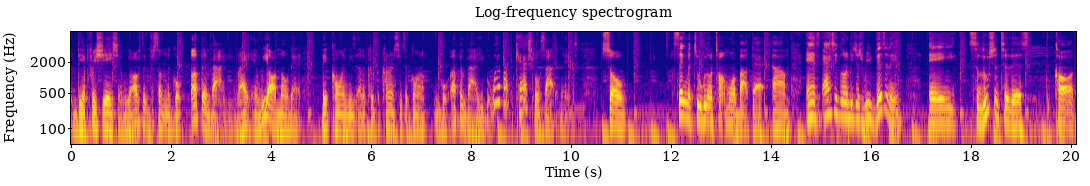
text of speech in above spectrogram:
the appreciation. We're always looking for something to go up in value, right? And we all know that Bitcoin, these other cryptocurrencies are going to go up in value. But what about the cash flow side of things? So, segment two, we're going to talk more about that. Um, and it's actually going to be just revisiting a solution to this called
